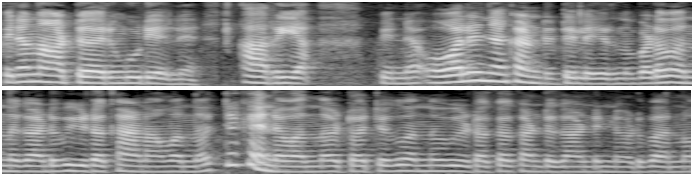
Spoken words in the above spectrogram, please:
പിന്നെ നാട്ടുകാരും കൂടിയല്ലേ? അറിയാം. പിന്നെ ഓലെ ഞാൻ കണ്ടിട്ടില്ലായിരുന്നു. ഇവിടെ വന്ന് കണ്ട് വീടൊക്കെ കാണാൻ വന്നു. ഒറ്റയ്ക്ക് തന്നെ വന്നു കേട്ടോ. ഒറ്റയ്ക്ക് വന്ന് വീടൊക്കെ കണ്ട് കണ്ട് എന്നോട് പറഞ്ഞു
